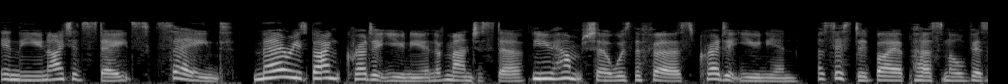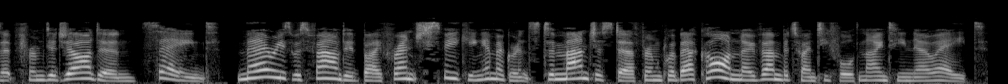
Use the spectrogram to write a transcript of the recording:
In the United States, St. Mary's Bank Credit Union of Manchester, New Hampshire was the first credit union. Assisted by a personal visit from Desjardins, St. Mary's was founded by French-speaking immigrants to Manchester from Quebec on November 24, 1908.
